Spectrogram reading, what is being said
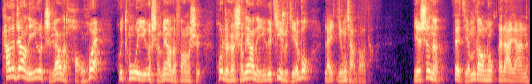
它的这样的一个质量的好坏会通过一个什么样的方式，或者说什么样的一个技术结构来影响到它。也是呢，在节目当中跟大家呢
